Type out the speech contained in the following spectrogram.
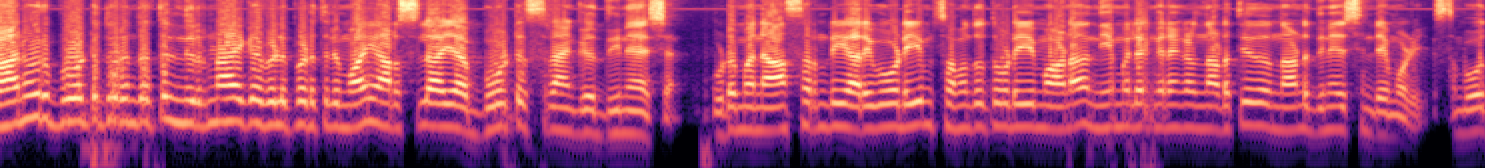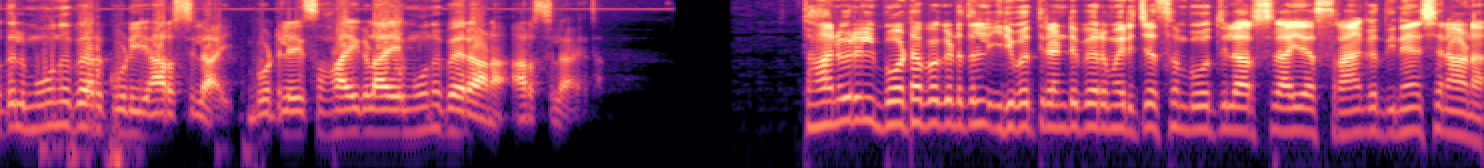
താനൂർ ബോട്ട് ദുരന്തത്തിൽ നിർണായക വെളിപ്പെടുത്തലുമായി അറസ്റ്റിലായ ബോട്ട് സ്രാങ്ക് ദിനേശൻ. ഉടമ നാസറിന്റെ അറിവോടെയും സമ്മതത്തോടെയുമാണ് നിയമലംഘനങ്ങൾ നടത്തിയതെന്നാണ് ദിനേശന്റെ മൊഴി. സംഭവത്തിൽ മൂന്ന് പേർ കൂടി അറസ്റ്റിലായി. ബോട്ടിലെ സഹായികളായ മൂന്ന് പേരാണ് അറസ്റ്റിലായത്. താനൂരിൽ ബോട്ട് അപകടത്തിൽ ഇരുപത്തിരണ്ട് പേർ മരിച്ച സംഭവത്തിൽ അറസ്റ്റിലായ സ്രാങ്ക് ദിനേശനാണ്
